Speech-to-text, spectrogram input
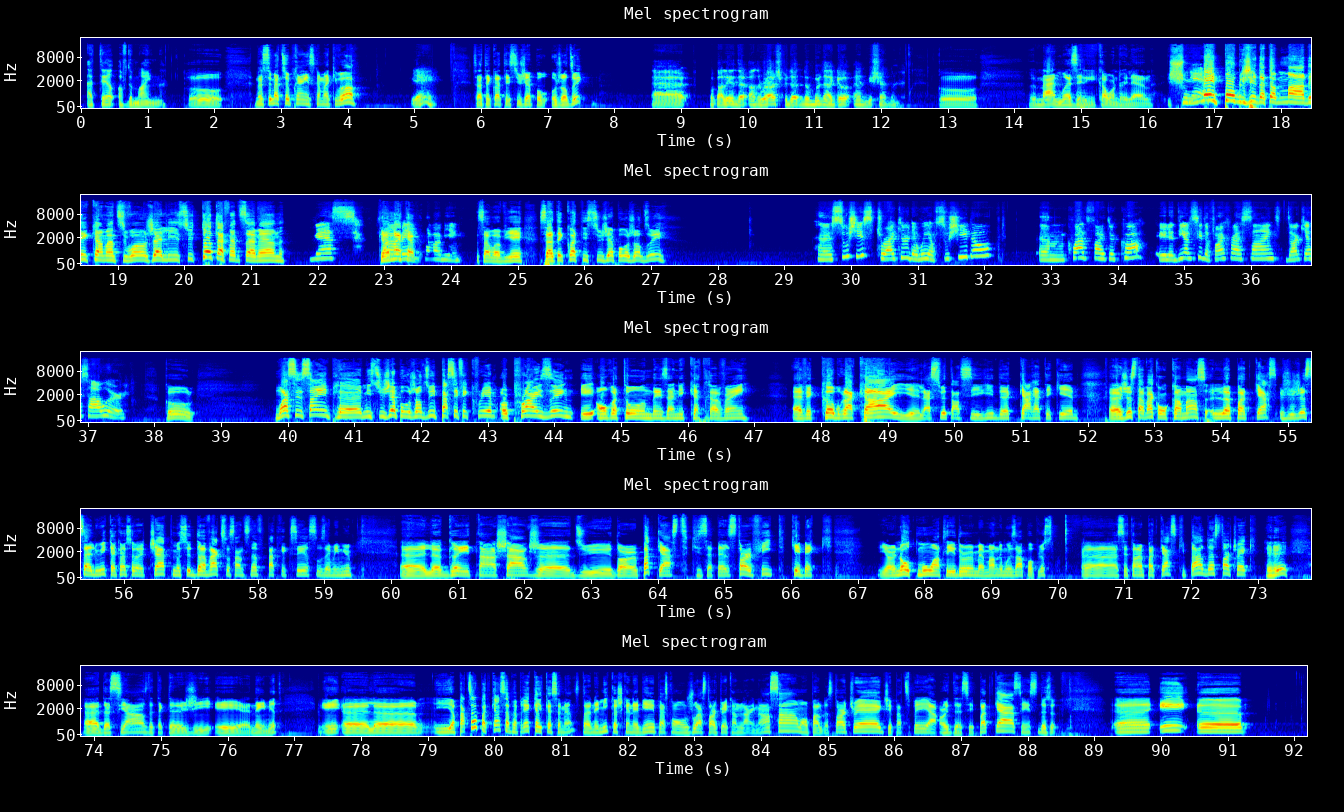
A Tale of the Mind. Cool. Monsieur Mathieu Prince, comment il va? Bien. Ça t'est quoi tes sujets pour aujourd'hui? Euh, on va parler de Unrush puis de Nobunaga Ambition. Cool. Mademoiselle Rika Wonderland. Je suis même pas obligé de te demander comment tu vas. Je l'ai su toute la fin de semaine. Yes. Comment ça va bien, ça va bien. Ça va bien. Ça t'est quoi tes sujets pour aujourd'hui? Euh, Sushi Striker The Way of Sushido, euh, Quad Fighter K et le DLC de Far Cry 5 Darkest Hour. Cool. Moi, c'est simple. Euh, mes sujets pour aujourd'hui, Pacific Rim, Uprising, et on retourne dans les années 80 avec Cobra Kai, la suite en série de Karate Kid. Euh, juste avant qu'on commence le podcast, je veux juste saluer quelqu'un sur le chat, Monsieur Dovac79, Patrick Cyr, si vous aimez mieux. Euh, le gars est en charge du- d'un podcast qui s'appelle Starfleet Québec. Il y a un autre mot entre les deux, mais demandez-moi-en pas plus. Euh, c'est un podcast qui parle de Star Trek, euh, de science, de technologie et euh, name it. Et euh, le... il a parti un podcast à peu près quelques semaines. C'est un ami que je connais bien parce qu'on joue à Star Trek Online ensemble. On parle de Star Trek. J'ai participé à un de ses podcasts et ainsi de suite. Et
